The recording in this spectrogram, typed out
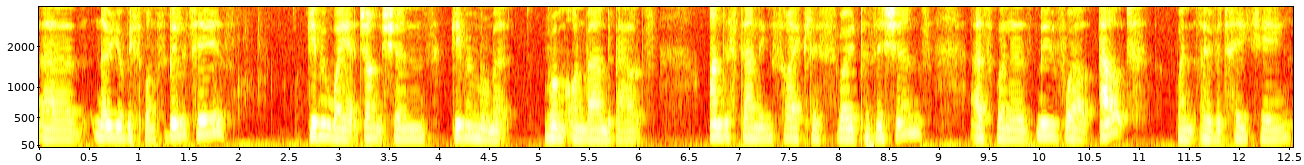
uh, know your responsibilities, giving way at junctions, giving room at room on roundabouts, understanding cyclists' road positions, as well as move well out when overtaking,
